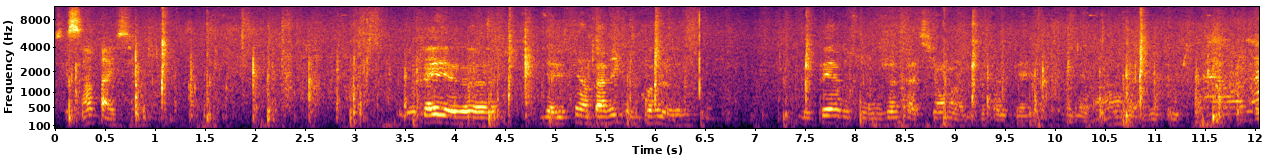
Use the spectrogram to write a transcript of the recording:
C'est sympa ici. Donc là, il, euh, il avait fait un pari comme quoi le, le père de son jeune patient euh, pas le père. Ah,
